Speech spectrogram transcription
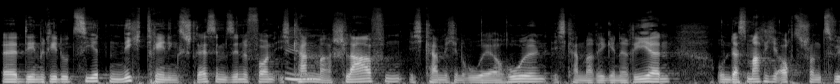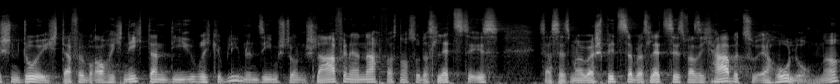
äh, den reduzierten Nicht-Trainingsstress im Sinne von, ich kann mal schlafen, ich kann mich in Ruhe erholen, ich kann mal regenerieren und das mache ich auch schon zwischendurch. Dafür brauche ich nicht dann die übrig gebliebenen sieben Stunden Schlaf in der Nacht, was noch so das Letzte ist, ich sage es jetzt mal überspitzt, aber das Letzte ist, was ich habe zur Erholung. Ne?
